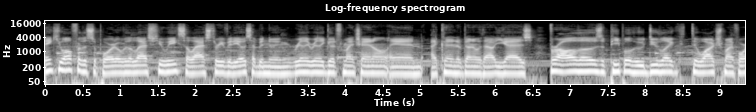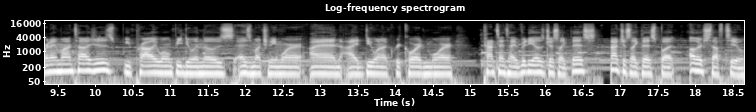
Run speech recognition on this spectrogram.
Thank you all for the support over the last few weeks. The last three videos have been doing really, really good for my channel, and I couldn't have done it without you guys. For all those people who do like to watch my Fortnite montages, we probably won't be doing those as much anymore, and I do want to record more content type videos just like this. Not just like this, but other stuff too.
